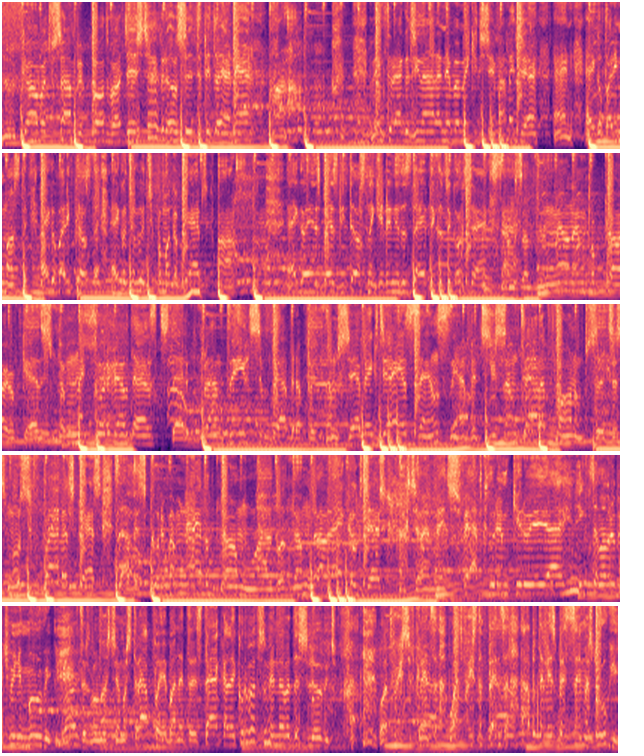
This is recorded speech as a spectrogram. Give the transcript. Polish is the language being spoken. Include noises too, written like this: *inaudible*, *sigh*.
Nurkować w szambie po 20 groszy, typie to ja nie. *laughs* Wiem, która godzina, ale nie wiem jaki dzisiaj mamy dzień. Ego pali mosty, ego wali proste. Ego ciągle ci pomaga pieprz. Ego jest bezlitosne, kiedy nie dostaje tego, czego chce Sam w zadymionym pokoju Kiedyś bym nakurwiał dance Cztery planty i trzy wiadra Pytam siebie, gdzie jest sens? Nie wyciszam telefonu Przecież musi wpadać cash. Zabierz kurwa mnie do domu Albo tam gdzieś Chciałem mieć świat, którym kieruję ja I nikt co mam robić mini movie Chcesz wolności, masz trap Pojebane to jest tak, ale kurwa w sumie nawet da się lubić. Ha. Łatwo się wkręca, łatwo jest napędza A potem jest bez i masz długi.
